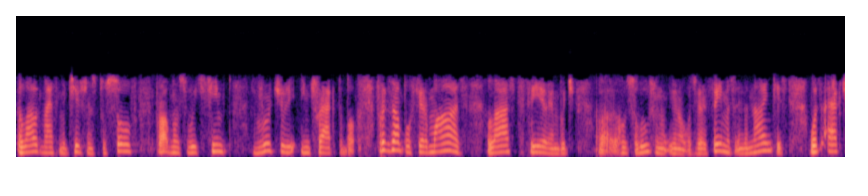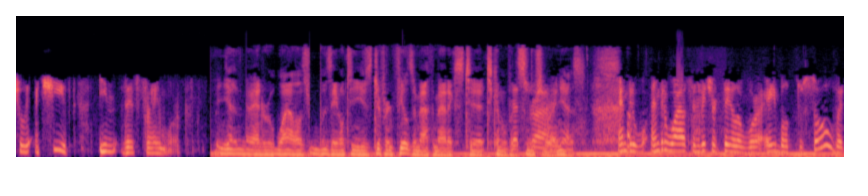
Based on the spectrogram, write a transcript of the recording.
allowed mathematicians to solve problems which seemed virtually intractable. For example, Fermat's last theorem, which uh, whose solution you know was very famous in the 90s, was actually achieved in this framework. Yeah, Andrew Wiles was able to use different fields of mathematics to, to come up with That's a solution, right. right? Yes. Andrew, Andrew Wiles and Richard Taylor were able to solve it,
